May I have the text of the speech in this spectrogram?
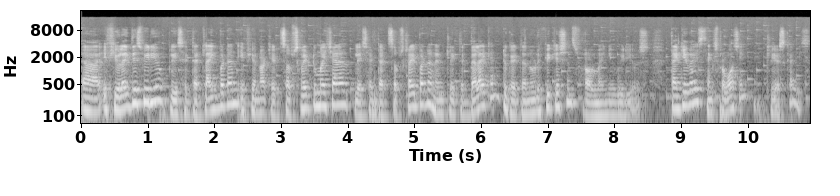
Uh, if you like this video please hit that like button. If you're not yet subscribed to my channel please hit that subscribe button and click that bell icon to get the notifications for all my new videos. Thank you guys. Thanks for watching. Clear skies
